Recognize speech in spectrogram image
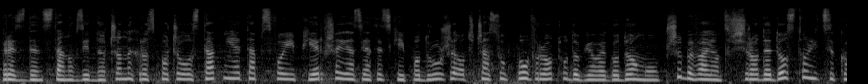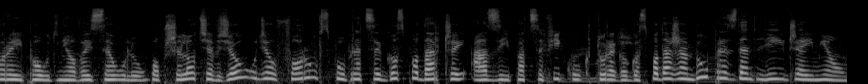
Prezydent Stanów Zjednoczonych rozpoczął ostatni etap swojej pierwszej azjatyckiej podróży od czasu powrotu do Białego Domu, przybywając w środę do stolicy Korei Południowej Seulu. Po przylocie wziął udział w Forum Współpracy Gospodarczej Azji i Pacyfiku, którego gospodarzem był prezydent Lee Jae-myung.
